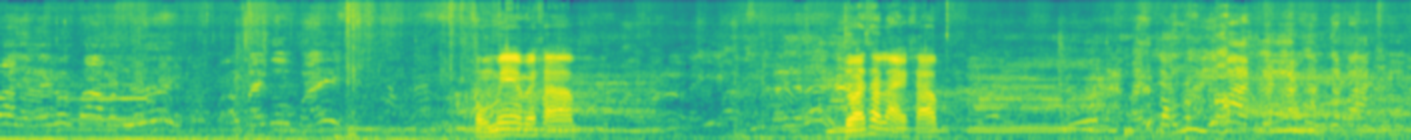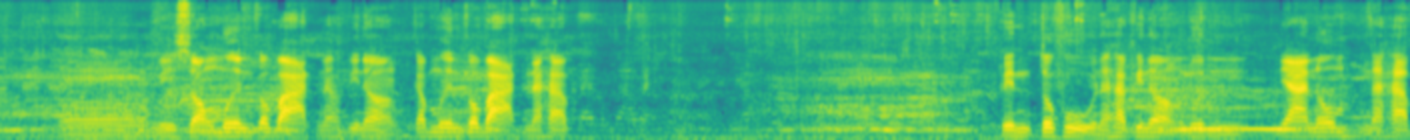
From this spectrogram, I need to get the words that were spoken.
ว่าอย่างไรก็ว่ามาเลยเอาไปก็ไปของแม่ไหมครับ ตัวเท่าไหร่ครับสองหมื่นกว่าบาทนี้หมื่นกว่าบาทนี้อ๋อมีสองหมื่นกว่าบาทนะครับพี่น้องกับหมื่นกว่าบาทนะครับ เป็นตัวผู้นะครับ พี่น้องรุ่นยานมนะครับ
